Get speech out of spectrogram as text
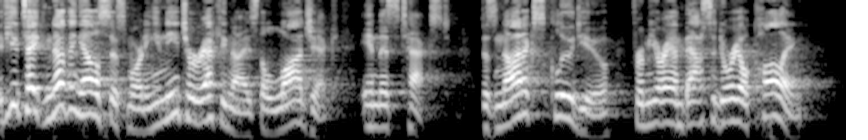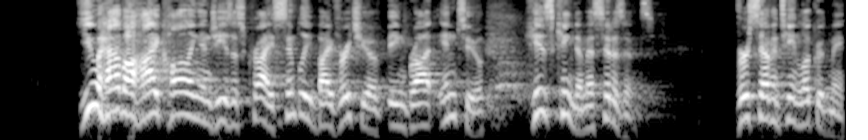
If you take nothing else this morning, you need to recognize the logic in this text does not exclude you from your ambassadorial calling. You have a high calling in Jesus Christ simply by virtue of being brought into his kingdom as citizens. Verse 17, look with me.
